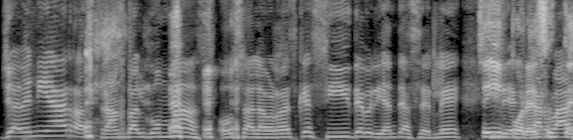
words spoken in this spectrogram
ya venía arrastrando algo más. O sea, la verdad es que sí deberían de hacerle Sí, de por eso te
